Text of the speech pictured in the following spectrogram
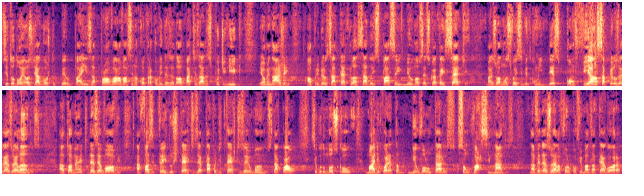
se tornou em 11 de agosto o primeiro país a aprovar uma vacina contra a Covid-19 batizada Sputnik, em homenagem ao primeiro satélite lançado ao espaço em 1957, mas o anúncio foi recebido com desconfiança pelos venezuelanos. Atualmente desenvolve a fase 3 dos testes, etapa de testes em humanos, na qual, segundo Moscou, mais de 40 mil voluntários são vacinados. Na Venezuela foram confirmados até agora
